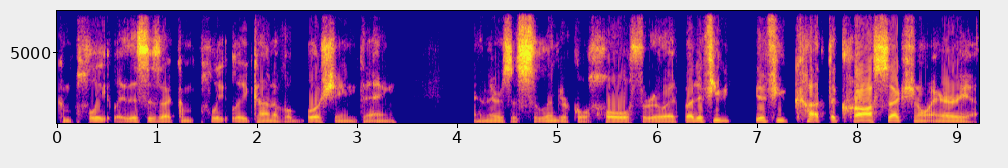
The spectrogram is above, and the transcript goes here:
completely. This is a completely kind of a bushing thing. And there's a cylindrical hole through it. But if you, if you cut the cross-sectional area,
